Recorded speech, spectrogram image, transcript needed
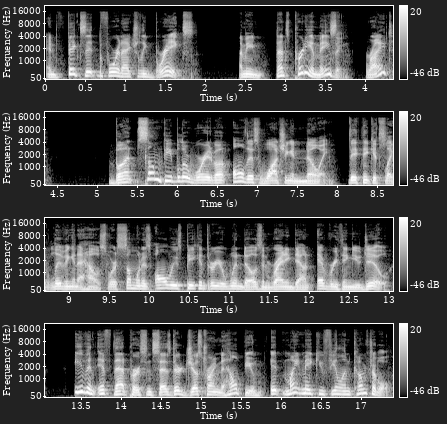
and fix it before it actually breaks. I mean, that's pretty amazing, right? But some people are worried about all this watching and knowing. They think it's like living in a house where someone is always peeking through your windows and writing down everything you do. Even if that person says they're just trying to help you, it might make you feel uncomfortable.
